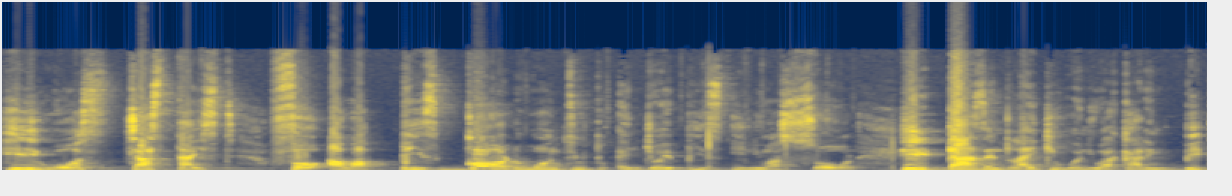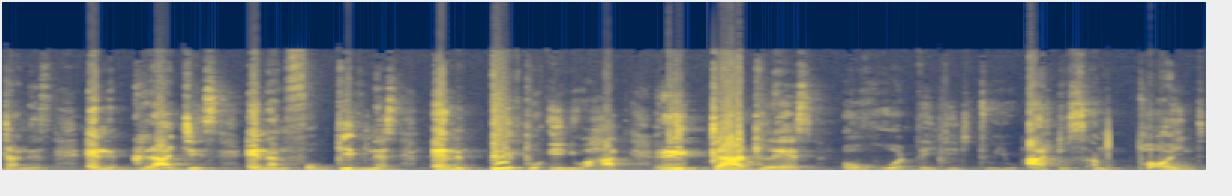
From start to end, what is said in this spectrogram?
he was chastised for our peace. God wants you to enjoy peace in your soul. He doesn't like you when you are carrying bitterness and grudges and unforgiveness and people in your heart, regardless of what they did to you. At some point,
